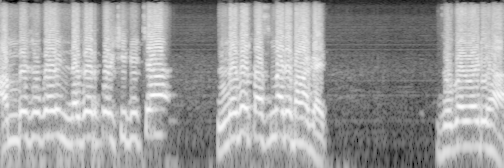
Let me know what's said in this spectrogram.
अंबेजोगाई नगर परिषदेच्या लगत असणारे भाग आहेत. जोगळवाडी हा.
